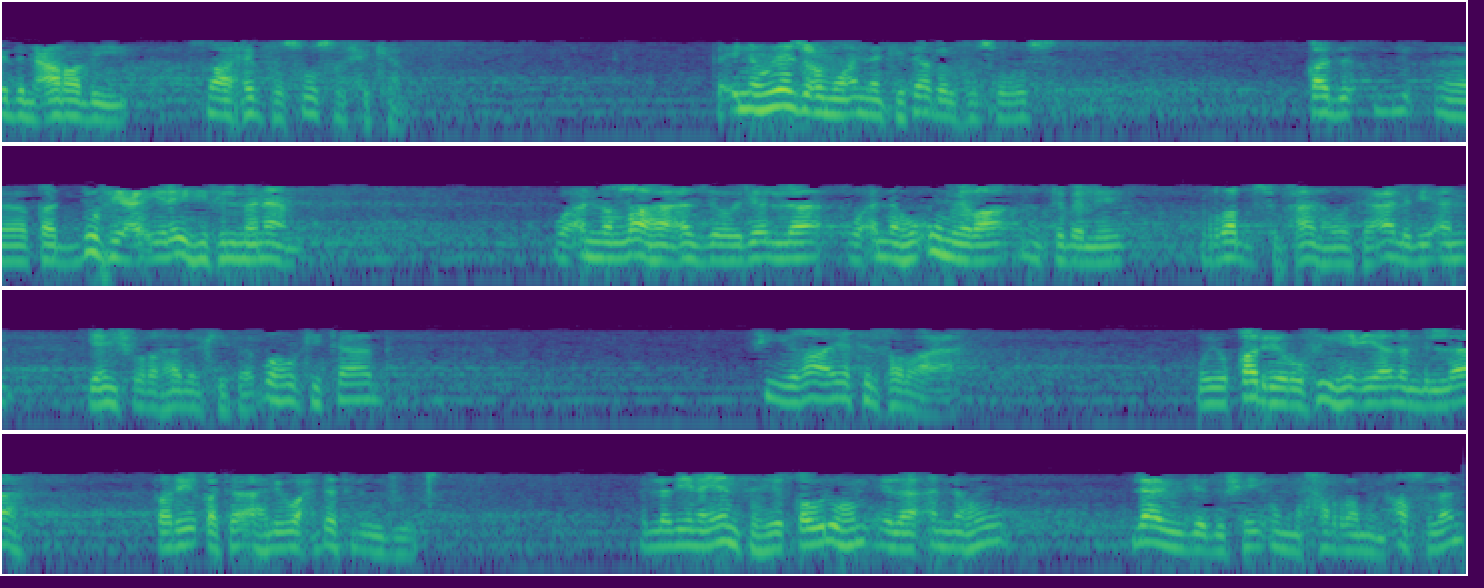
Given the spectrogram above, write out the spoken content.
ابن عربي صاحب فصوص الحكم. فإنه يزعم أن كتاب الفصوص قد قد دفع إليه في المنام. وأن الله عز وجل وأنه أمر من قبل الرب سبحانه وتعالى بأن ينشر هذا الكتاب وهو كتاب في غاية الفظاعة ويقرر فيه عياذا بالله طريقة أهل وحدة الوجود الذين ينتهي قولهم إلى أنه لا يوجد شيء محرم أصلا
